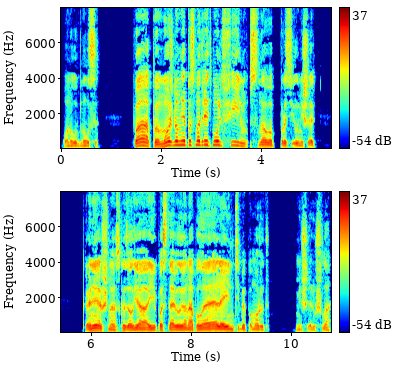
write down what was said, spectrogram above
Он улыбнулся. — Папа, можно мне посмотреть мультфильм? — снова просила Мишель. — Конечно, — сказал я и поставил ее на пол. — Элейн тебе поможет. Мишель ушла.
